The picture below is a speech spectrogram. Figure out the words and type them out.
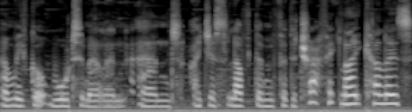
and we've got watermelon and I just love them for the traffic light colours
